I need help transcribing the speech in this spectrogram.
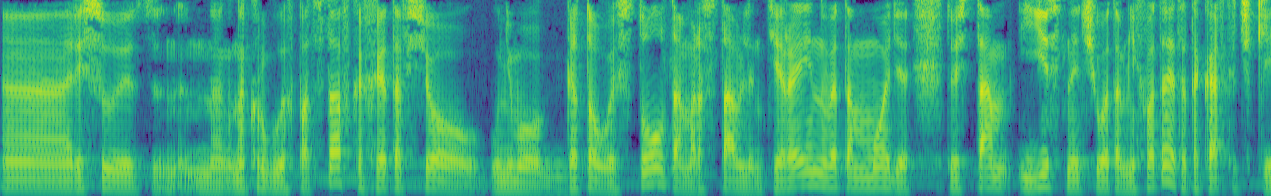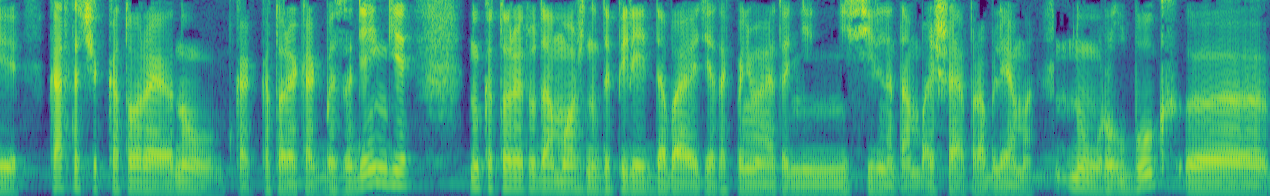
э, рисует на, на круглых подставках, это все у него готовый стол, там расставлен террейн в этом моде. То есть там единственное, чего там не хватает, это карточки, карточек, которые, ну, как, которые как бы за деньги, ну, которые туда можно допилить, добавить, я так понимаю, это не, не сильно там большая проблема. Ну, рулбук, э,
